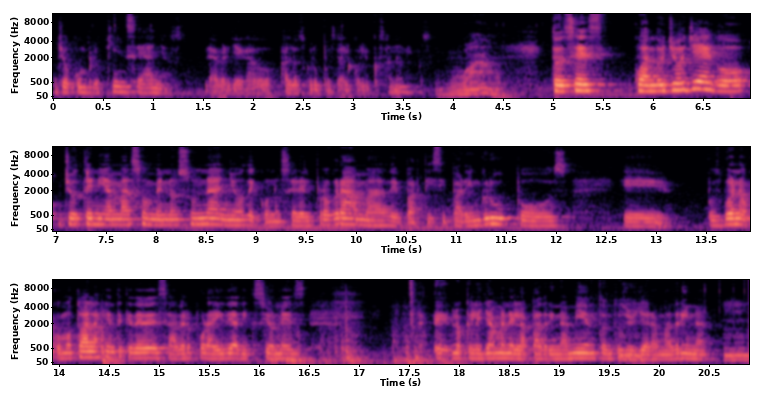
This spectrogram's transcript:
yo cumplo 15 años de haber llegado a los grupos de Alcohólicos Anónimos. Wow. Entonces, cuando yo llego, yo tenía más o menos un año de conocer el programa, de participar en grupos, eh, pues bueno, como toda la gente que debe de saber por ahí de adicciones, eh, lo que le llaman el apadrinamiento, entonces yo ya era madrina. Ujú.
